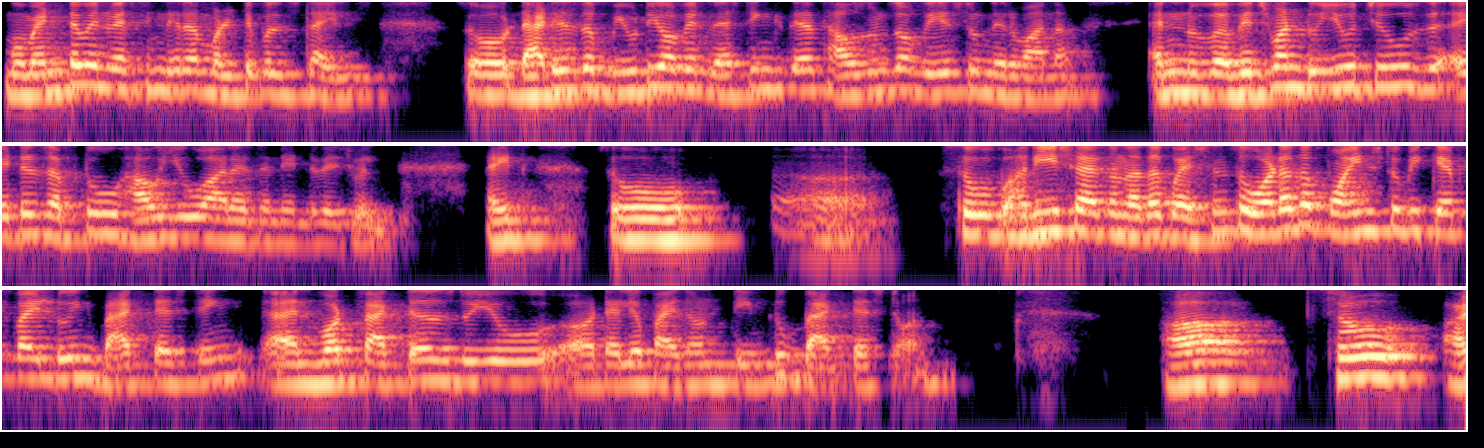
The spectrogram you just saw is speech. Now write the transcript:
momentum investing, there are multiple styles. So that is the beauty of investing. There are thousands of ways to nirvana. And which one do you choose? It is up to how you are as an individual, right? So uh, so Harish has another question. So what are the points to be kept while doing back testing and what factors do you uh, tell your Python team to back test on? Uh, so I,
